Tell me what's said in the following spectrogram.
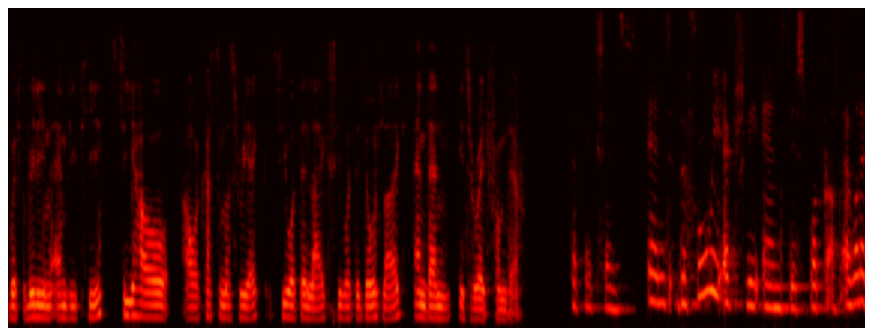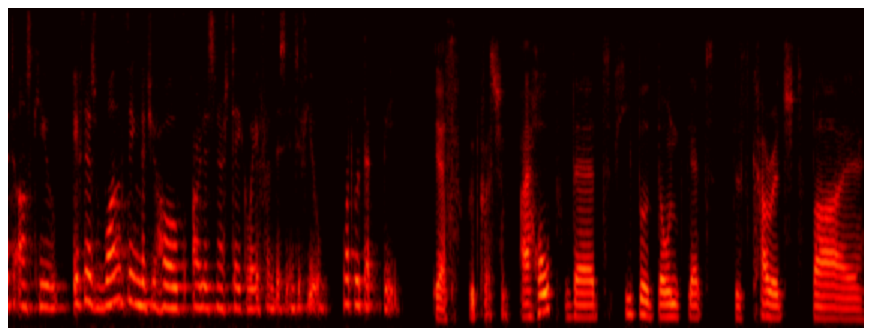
with really an MVP, see how our customers react, see what they like, see what they don't like, and then iterate from there. That makes sense. And before we actually end this podcast, I wanted to ask you if there's one thing that you hope our listeners take away from this interview, what would that be? Yes, good question. I hope that people don't get discouraged by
